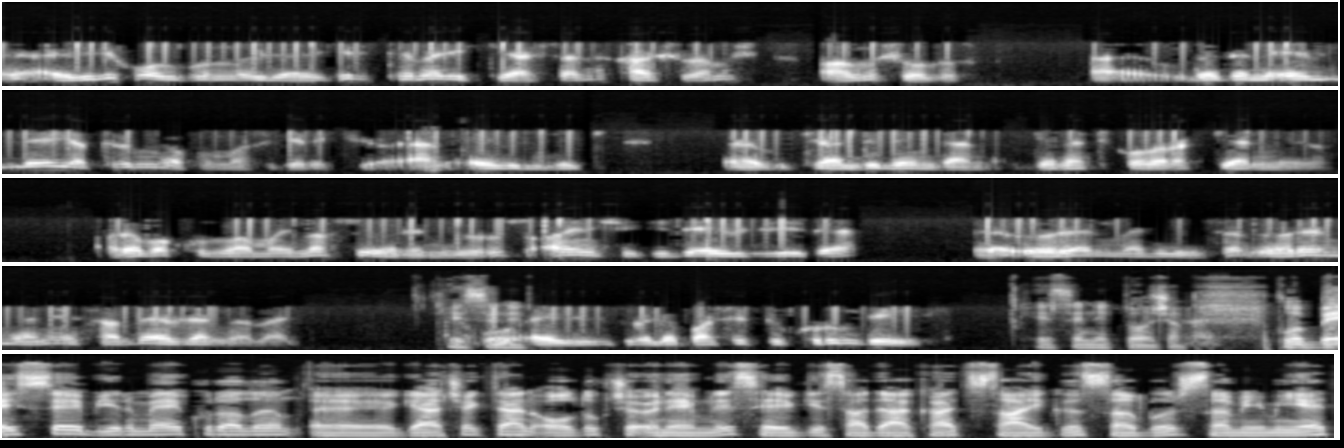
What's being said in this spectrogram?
e, evlilik olgunluğuyla ilgili temel ihtiyaçlarını karşılamış almış olur. Yani, bu nedenle evliliğe yatırım yapılması gerekiyor. Yani evlilik e, kendiliğinden genetik olarak gelmiyor. Araba kullanmayı nasıl öğreniyoruz? Aynı şekilde evliliği de e, öğrenmeli insan. Öğrenmeyen insan da evlenmemeli. Kesinlikle. Bu evlilik öyle basit bir kurum değil. Kesinlikle hocam. Bu 5S 1M kuralı e, gerçekten oldukça önemli. Sevgi, sadakat, saygı, sabır, samimiyet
